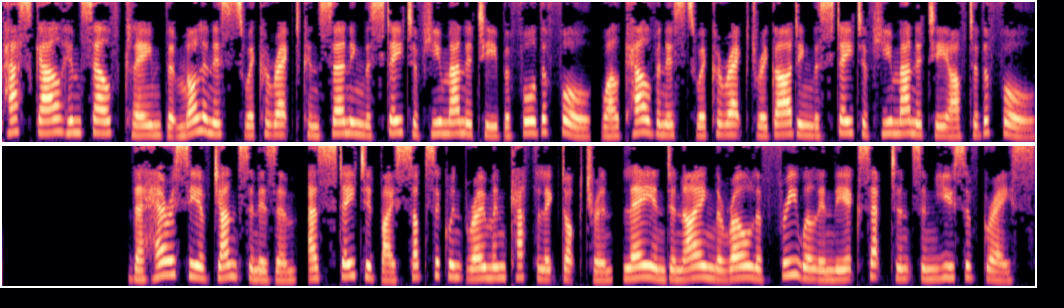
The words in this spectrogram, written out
Pascal himself claimed that Molinists were correct concerning the state of humanity before the fall, while Calvinists were correct regarding the state of humanity after the fall. The heresy of Jansenism, as stated by subsequent Roman Catholic doctrine, lay in denying the role of free will in the acceptance and use of grace.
